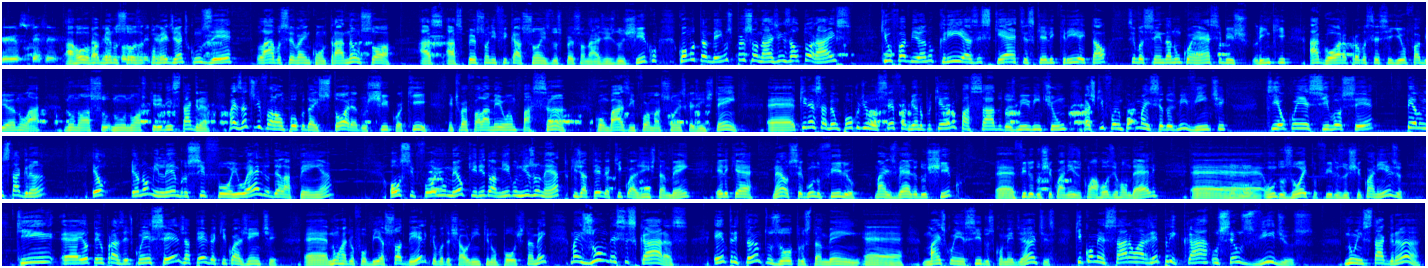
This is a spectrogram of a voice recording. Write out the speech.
Isso, perfeito. Arroba Fabiano, Fabiano Souza, Souza Comediante com Z. Lá você vai encontrar não só as, as personificações dos personagens do Chico, como também os personagens autorais que o Fabiano cria, as esquetes que ele cria e tal. Se você ainda não conhece, bicho, link agora para você seguir o Fabiano lá no nosso, no nosso querido Instagram. Mas antes de falar um pouco da história do Chico aqui, a gente vai falar meio ampassant, com base em informações que a gente tem. É, eu queria saber um pouco de você, Fabiano, porque ano passado, 2021, acho que foi um pouco mais cedo, 2020, que eu conheci você pelo Instagram. Eu, eu não me lembro se foi o Hélio de la Penha ou se foi o meu querido amigo Niso Neto, que já teve aqui com a gente também. Ele que é né, o segundo filho mais velho do Chico, é, filho do Chico Anísio com a Rose Rondelli, é, uhum. um dos oito filhos do Chico Anísio, que é, eu tenho o prazer de conhecer, já teve aqui com a gente é, num Radiofobia só dele, que eu vou deixar o link no post também. Mas um desses caras, entre tantos outros também é, mais conhecidos comediantes, que começaram a replicar os seus vídeos no Instagram,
